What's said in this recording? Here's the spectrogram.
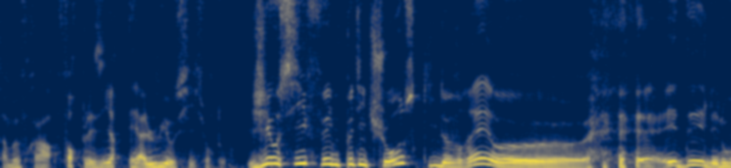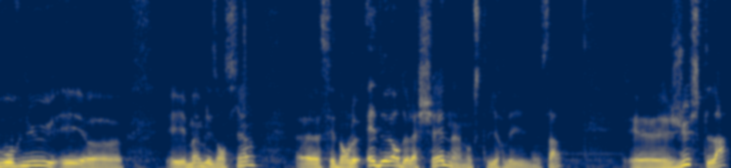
Ça me fera fort plaisir, et à lui aussi surtout. J'ai aussi fait une petite chose qui devrait euh, aider les nouveaux venus et, euh, et même les anciens. Euh, c'est dans le header de la chaîne, donc c'est-à-dire ça. Juste là,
